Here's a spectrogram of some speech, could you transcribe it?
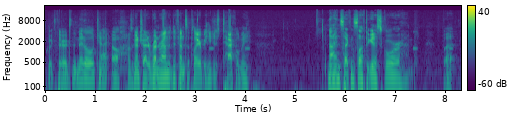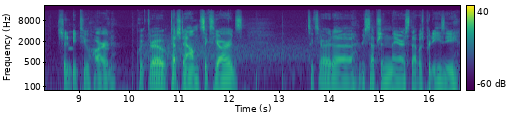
Quick throw to the middle. Can I oh I was gonna try to run around the defensive player but he just tackled me. Nine seconds left to get a score but shouldn't be too hard. Quick throw touchdown six yards. Six yard uh, reception there so that was pretty easy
